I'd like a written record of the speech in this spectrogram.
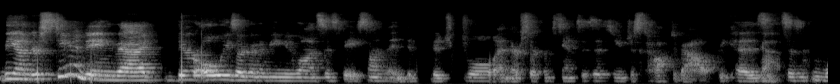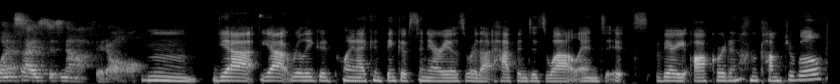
the understanding that there always are going to be nuances based on the individual and their circumstances as you just talked about because yeah. one size does not fit all. Mm, yeah yeah really good point. I can think of scenarios where that happened as well and it's very awkward and uncomfortable.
